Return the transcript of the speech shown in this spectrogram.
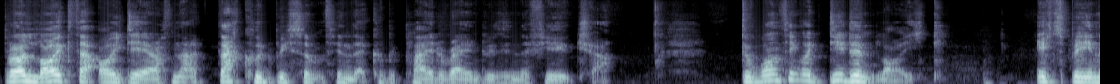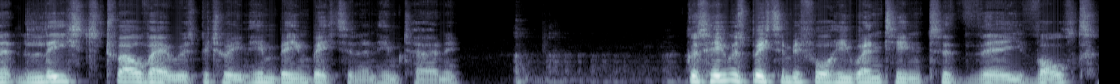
But I like that idea. I think that, that could be something that could be played around with in the future. The one thing I didn't like, it's been at least 12 hours between him being bitten and him turning. Because he was bitten before he went into the vault,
